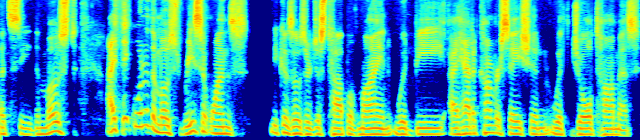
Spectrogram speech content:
let's see. The most, I think one of the most recent ones, because those are just top of mind, would be I had a conversation with Joel Thomas,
